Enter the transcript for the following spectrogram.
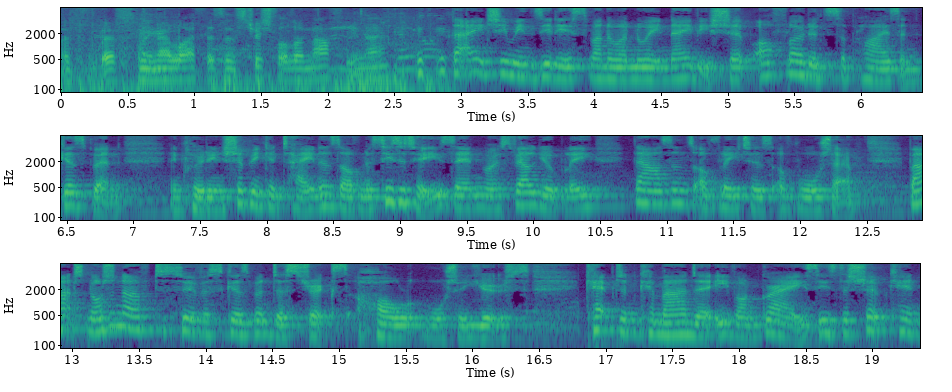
If, if you know, life isn't stressful enough, you know. the HMNZS Manawanui Navy ship offloaded supplies in Gisborne, including shipping containers of necessities and, most valuably, thousands of litres of water. But not enough to service Gisborne District's whole water use. Captain Commander Yvonne Gray says the ship can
